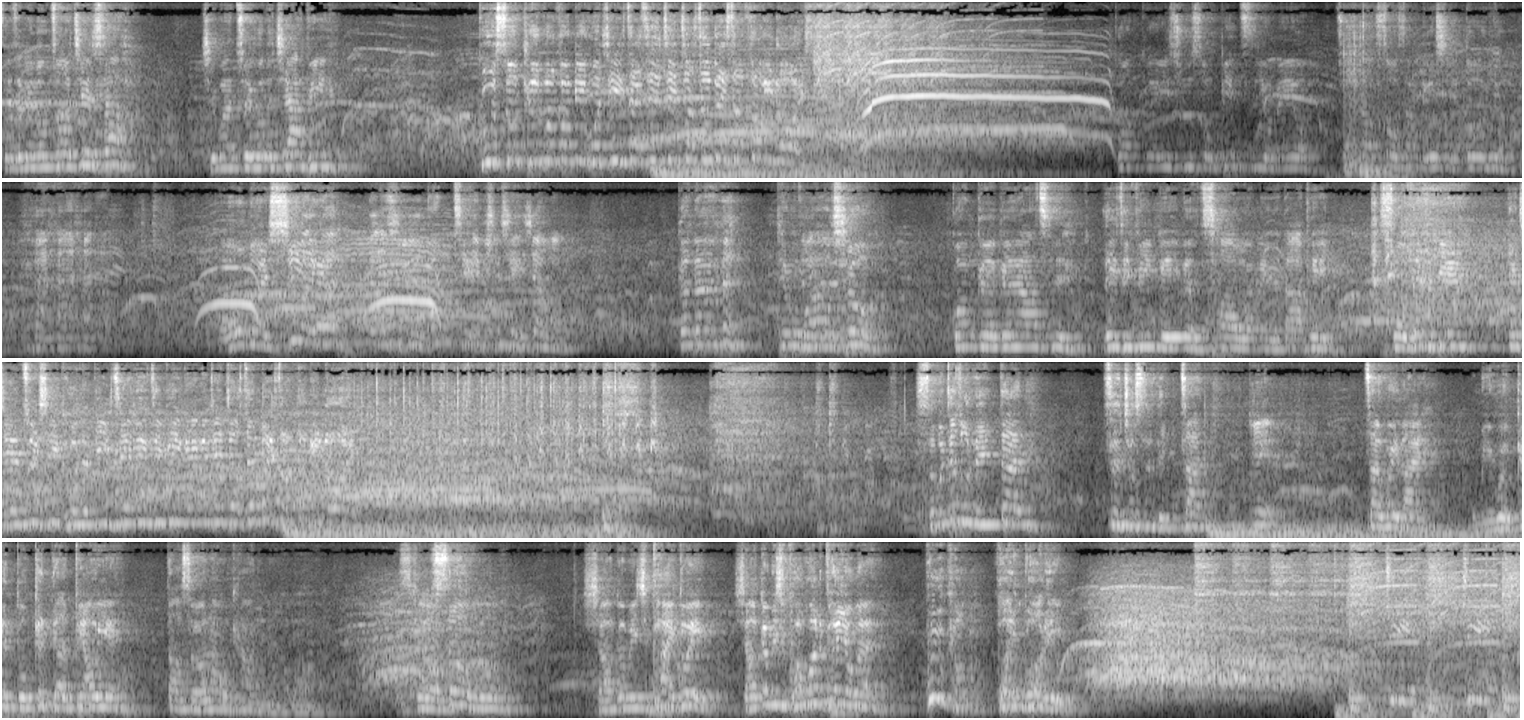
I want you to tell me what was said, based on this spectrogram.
在这边隆重的介绍，今晚最后的嘉宾。鼓手客官方灭火器，再次尖叫声，背上 fucking noise。光哥一出手便知有没有，撞到受伤流血都有。Oh my shit！刚刚是剪是剪一下吗？刚刚听我们奥秀，光哥跟阿志 Lazy Fin 给一个超完美的搭配，手在这边，给今天最辛苦的 DJ Lazy Fin 给一个尖叫声，背上 fucking noise。什么叫做灵丹？这就是灵丹。耶！在未来，我们也会有更多更大的表演，到时候让我看到你们，好不好 Let's go. So，想要跟我们一起派对，想要跟我们一起狂欢的朋友们，Welcome，欢迎光临。cheer.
